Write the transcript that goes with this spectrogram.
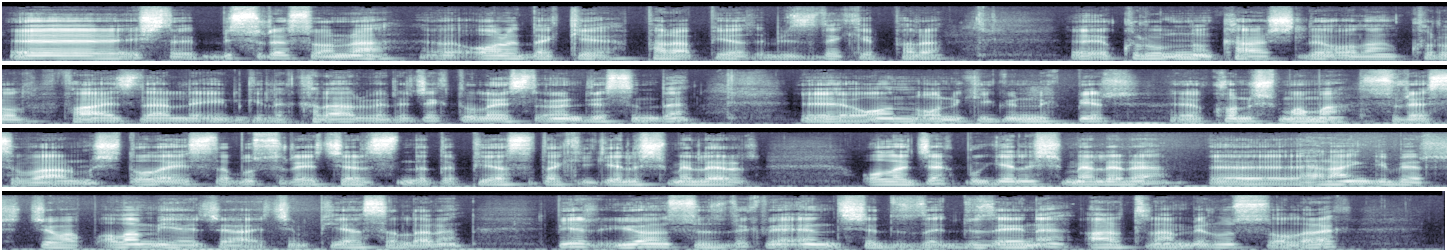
e, işte bir süre sonra e, oradaki para bizdeki para e, kurulunun karşılığı olan kurul faizlerle ilgili karar verecek. Dolayısıyla öncesinde e, 10-12 günlük bir e, konuşmama süresi varmış. Dolayısıyla bu süre içerisinde de piyasadaki gelişmeler olacak. Bu gelişmelere e, herhangi bir cevap alamayacağı için piyasaların bir yönsüzlük ve endişe düzeyine artıran bir husus olarak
